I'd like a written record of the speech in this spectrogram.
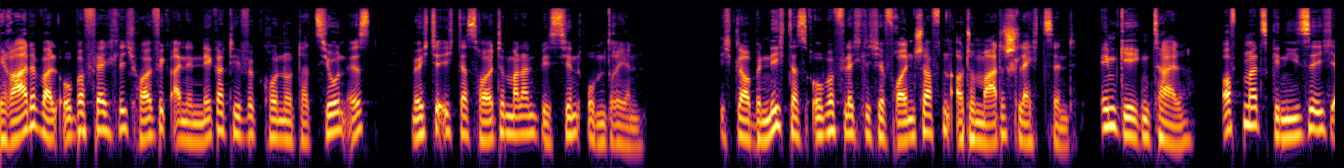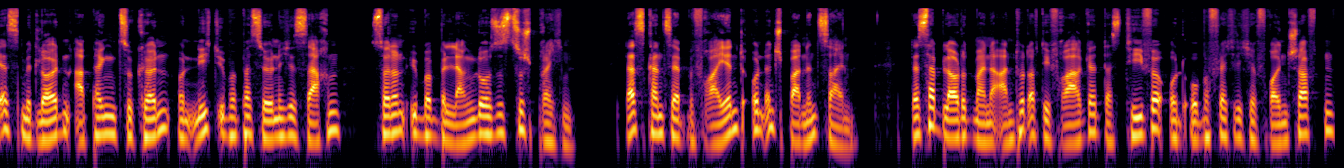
Gerade weil oberflächlich häufig eine negative Konnotation ist, möchte ich das heute mal ein bisschen umdrehen. Ich glaube nicht, dass oberflächliche Freundschaften automatisch schlecht sind. Im Gegenteil, Oftmals genieße ich es, mit Leuten abhängen zu können und nicht über persönliche Sachen, sondern über Belangloses zu sprechen. Das kann sehr befreiend und entspannend sein. Deshalb lautet meine Antwort auf die Frage, dass tiefe und oberflächliche Freundschaften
